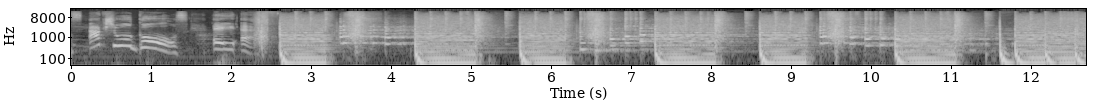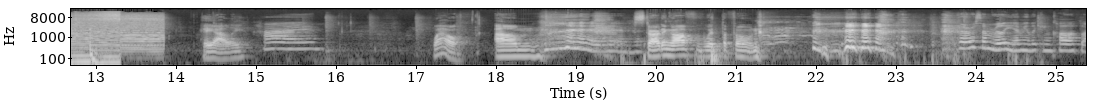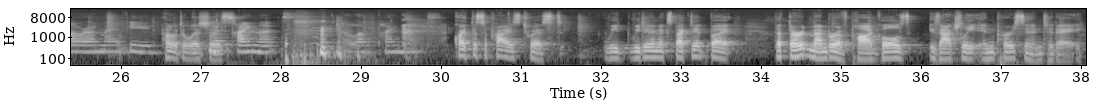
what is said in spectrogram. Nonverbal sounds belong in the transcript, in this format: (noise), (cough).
goals, actual goals, AF. Hey, Allie. Hi. Wow. Um, (laughs) starting off with the phone. (laughs) There was some really yummy looking cauliflower on my feed Oh, delicious. with delicious. pine nuts. (laughs) I love pine nuts. Quite the surprise twist. We we didn't expect it, but the third member of Pod Goals is actually in person today.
